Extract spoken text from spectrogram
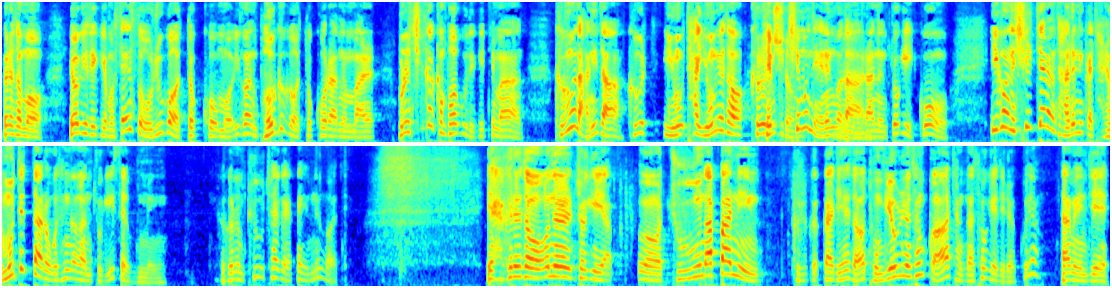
그래서 뭐 여기서 이렇게 뭐 센서 오류가 어떻고 뭐 이건 버그가 어떻고라는 말 물론 심각한 버그도 있겠지만 그건 아니다. 그걸 이용- 다 이용해서 그렇죠. 재밌게 치면 되는 거다라는 쪽이 있고 이거는 실제랑 다르니까 잘못됐다라고 생각하는 쪽이 있어요 분명히. 그런 view 차이가 약간 있는 것 같아요. 야, 그래서 오늘 저기, 어, 준 아빠님 글까지 해서 동계훈련 성과 잠깐 소개해드렸고요. 다음에 이제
